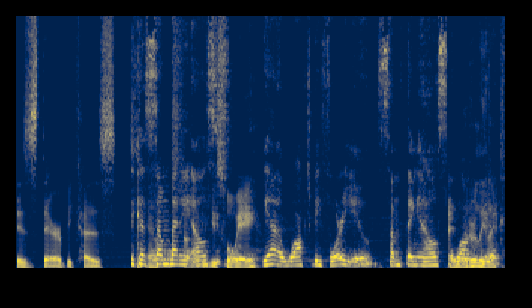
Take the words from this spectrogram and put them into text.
is there because Because somebody else- useful way Yeah, walked before you. Something else. and walked literally there. like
